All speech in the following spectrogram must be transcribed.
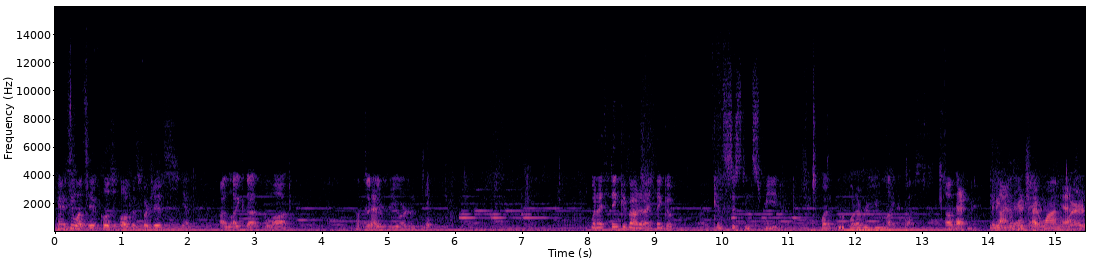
Can you see what's the close focus for this? Yeah. I like that a lot. Is that good for you, Arjun? Yep. When I think about it, I think of consistent speed. What, whatever you like best. Okay. Maybe we can try one Yeah. where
